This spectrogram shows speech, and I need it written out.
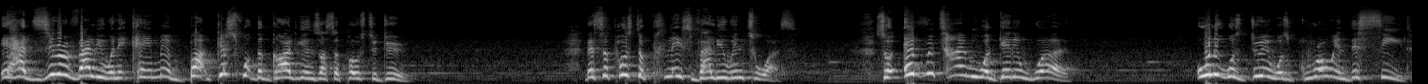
It had zero value when it came in. But guess what the guardians are supposed to do? They're supposed to place value into us. So every time we were getting word, all it was doing was growing this seed.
